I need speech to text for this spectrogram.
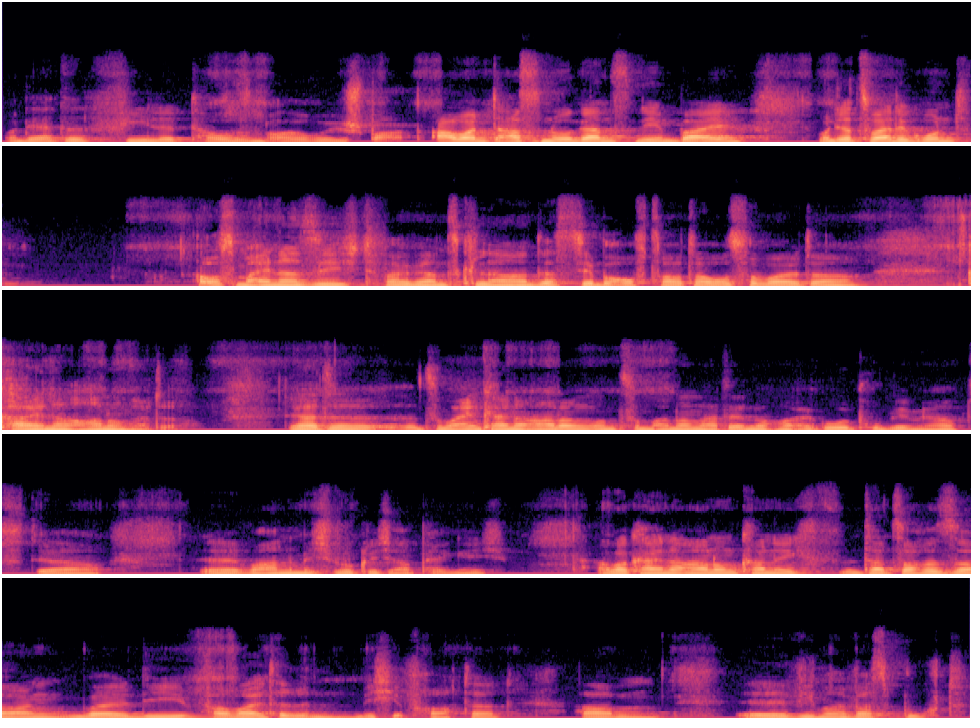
Und er hätte viele tausend Euro gespart. Aber das nur ganz nebenbei. Und der zweite Grund aus meiner Sicht war ganz klar, dass der beauftragte Hausverwalter keine Ahnung hatte. Der hatte äh, zum einen keine Ahnung und zum anderen hat er noch ein Alkoholproblem gehabt. Der äh, war nämlich wirklich abhängig. Aber keine Ahnung kann ich Tatsache sagen, weil die Verwalterin mich gefragt hat, haben, äh, wie man was bucht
